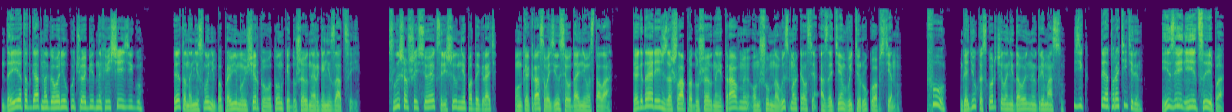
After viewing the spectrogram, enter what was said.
Да и этот гад наговорил кучу обидных вещей Зигу. Это нанесло непоправимый ущерб его тонкой душевной организации. Слышавший все Экс решил мне подыграть. Он как раз возился у дальнего стола. Когда речь зашла про душевные травмы, он шумно высморкался, а затем вытер руку об стену. «Фу!» — гадюка скорчила недовольную гримасу. «Зик, ты отвратителен!» «Извини, Цыпа,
